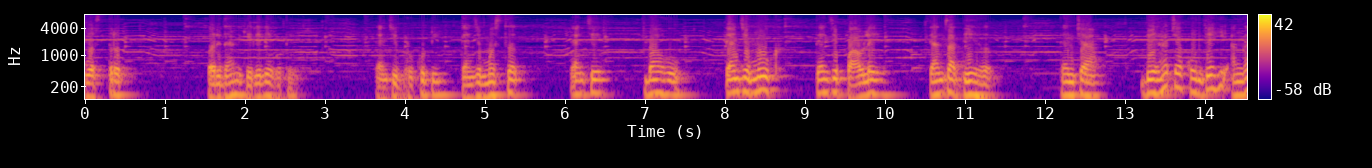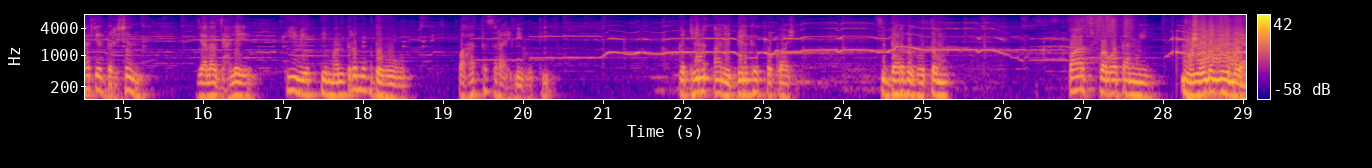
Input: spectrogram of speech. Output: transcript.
वस्त्र परिधान केलेले होते. त्यांची भ्रुकुटी त्यांचे मस्तक त्यांचे बाहू त्यांचे मुख त्यांचे पावले त्यांचा देह त्यांच्या देहाच्या कोणत्याही अंगाचे दर्शन ज्याला झाले ती व्यक्ती मंत्रमुग्ध होऊन पाहतच राहिली होती. कठीण आणि दीर्घ प्रकाश सिद्धार्थ गौतम पाच पर्वतांनी वेढलेल्या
